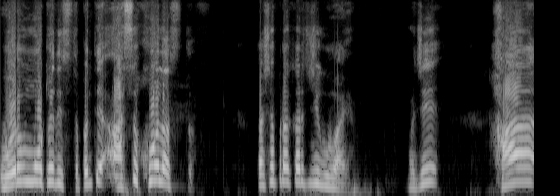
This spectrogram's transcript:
वरून मोठं दिसतं पण ते असं खोल असतं. तशा प्रकारची गुहा आहे. म्हणजे हा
